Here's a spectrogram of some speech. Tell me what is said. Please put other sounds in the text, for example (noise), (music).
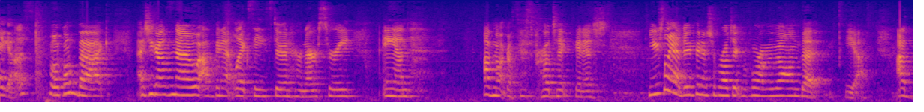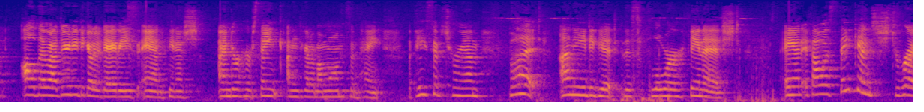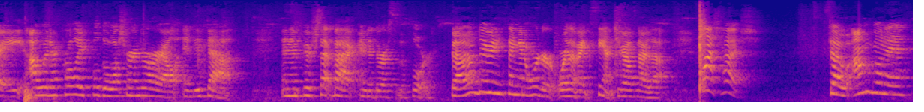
Hey guys, welcome back. As you guys know, I've been at Lexi's doing her nursery and I've not got (laughs) this project finished. Usually I do finish a project before I move on, but yeah. I, although I do need to go to Debbie's and finish under her sink, I need to go to my mom's and paint a piece of trim, but I need to get this floor finished. And if I was thinking straight, I would have probably pulled the washer and dryer out and did that and then push that back did the rest of the floor. But I don't do anything in order or that makes sense. You guys know that. Hush, hush. So I'm gonna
